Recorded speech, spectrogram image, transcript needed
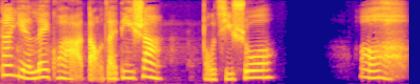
但也累垮倒在地上。欧奇说：“哦，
